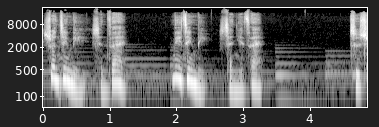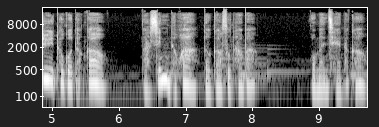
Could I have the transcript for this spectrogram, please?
顺境里神在，逆境里神也在。持续透过祷告，把心里的话都告诉他吧。我们一起来祷告，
